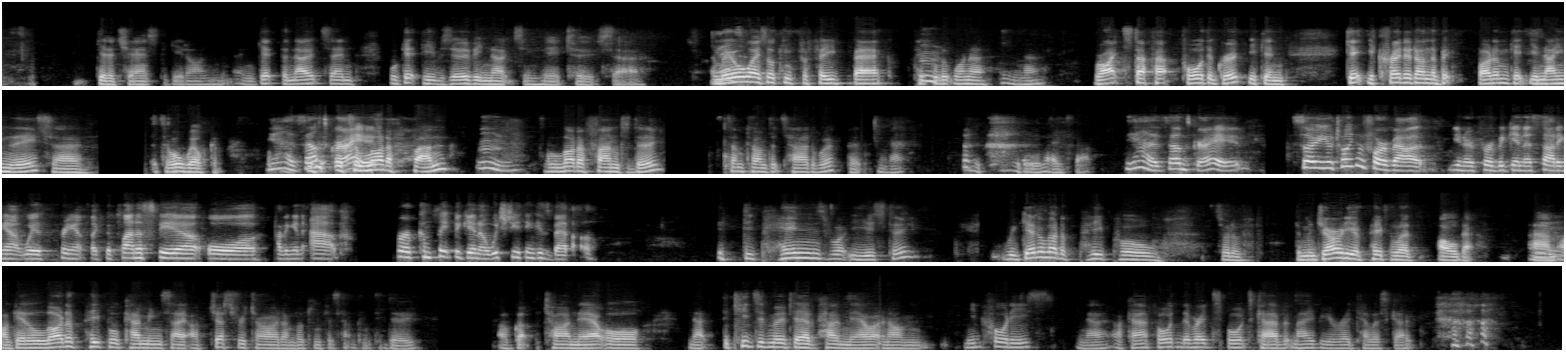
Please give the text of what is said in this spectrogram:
get a chance to get on and get the notes, and we'll get the observing notes in there too. So, and we're always looking for feedback. People Mm. that want to, you know, write stuff up for the group. You can get your credit on the bottom, get your name there. So it's all welcome. Yeah, it sounds It's- great. It's a lot of fun. Mm. It's a lot of fun to do. Sometimes it's hard work, but you know, it, it all adds up. Yeah, it sounds great. So you were talking before about, you know, for a beginner starting out with out like the planisphere or having an app. For a complete beginner, which do you think is better? It depends what you're used to. We get a lot of people, sort of, the majority of people are older. Um, Mm. I'll get a lot of people come in and say, I've just retired, I'm looking for something to do. I've got the time now, or you know, the kids have moved out of home now and I'm mid 40s. Know, I can't afford the red sports car, but maybe a red telescope.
